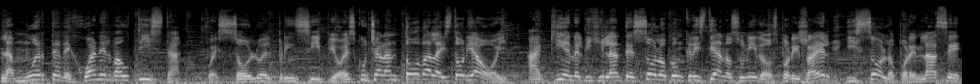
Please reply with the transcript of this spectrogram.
la muerte de Juan el Bautista fue solo el principio. Escucharán toda la historia hoy, aquí en El Vigilante, solo con Cristianos Unidos por Israel y solo por enlace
